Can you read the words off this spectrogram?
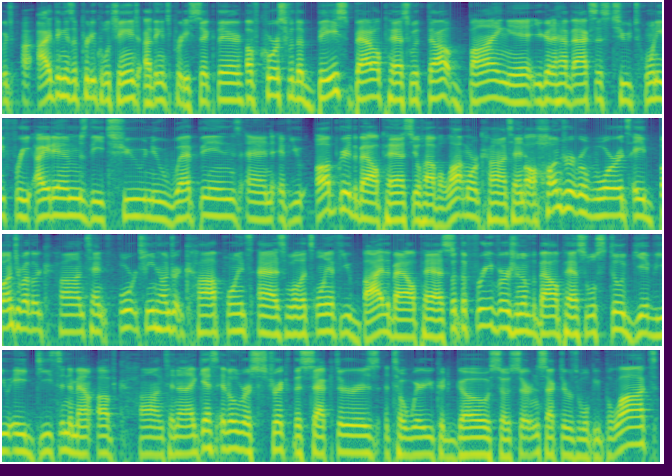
which I think is a pretty cool change. I think it's pretty sick there. Of course, for the base battle pass, without buying it, you're going to have access to 20 free items, the two new weapons, and if you upgrade the battle pass, you'll have a lot more content, 100 rewards, a bunch of other content, 1400 COD points as well. That's only if you buy the battle pass, but the free version of the battle pass will still give you a decent amount of content, and I guess it'll restrict the sectors to where you could go, so certain sectors will be blocked.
